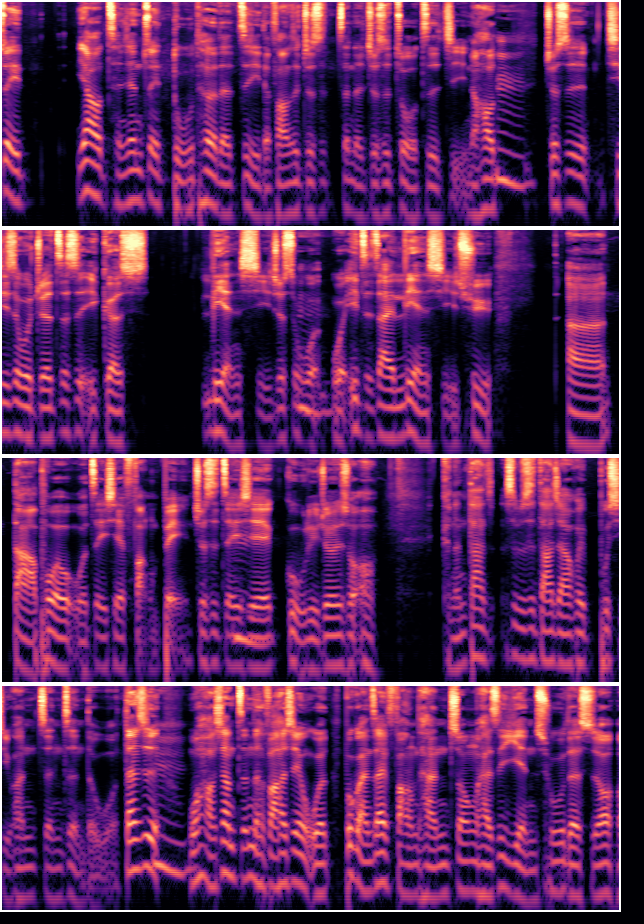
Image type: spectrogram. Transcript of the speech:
最要呈现最独特的自己的方式，就是真的就是做自己。然后就是其实我觉得这是一个。练习就是我，我一直在练习去，呃，打破我这些防备，就是这些顾虑，就是说，哦，可能大是不是大家会不喜欢真正的我？但是我好像真的发现，我不管在访谈中还是演出的时候，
